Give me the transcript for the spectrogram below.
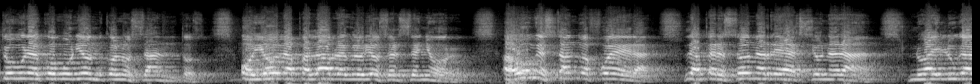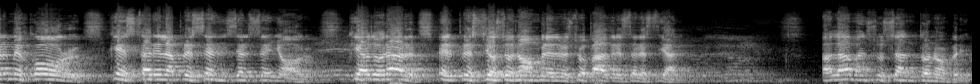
Tuvo una comunión con los santos. Oyó la palabra gloriosa del Señor. Aún estando afuera, la persona reaccionará. No hay lugar mejor que estar en la presencia del Señor, que adorar el precioso nombre de nuestro Padre Celestial. Alaban su santo nombre.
